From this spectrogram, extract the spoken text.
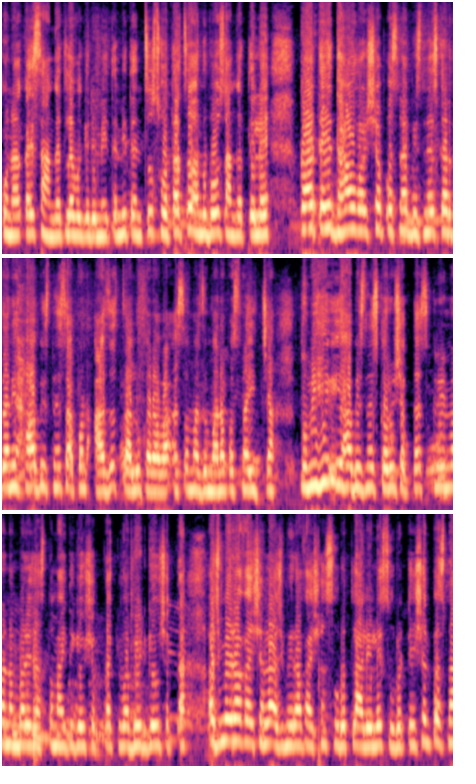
कुणा काही सांगितलं वगैरे नाही. त्यांनी त्यांचं स्वतःचा अनुभव सांगितलेलं आहे. का ते दहा वर्षापासून बिझनेस करतात आणि हा बिझनेस आपण आजच चालू करावा असं माझं मनापासून इच्छा. तुम्हीही हा बिझनेस करू शकता. स्क्रीनवर नंबर आहे जास्त माहिती घेऊ शकता किंवा भेट घेऊ शकता. अजमेरा फॅशनला अजमेरा फॅशन सुरतला आलेलं आहे. सुरत स्टेशनपासून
